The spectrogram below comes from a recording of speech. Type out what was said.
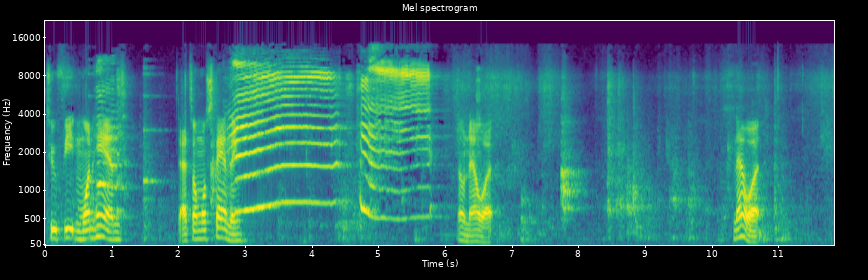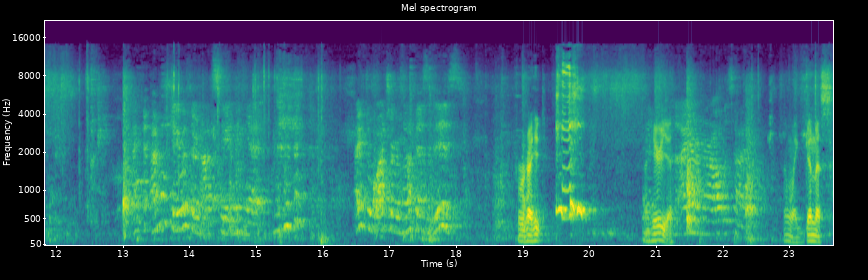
Two feet in one hand. That's almost standing. Oh, now what? Now what? I, I'm okay with her not standing yet. I have to watch her enough as it is. Right. I hear you. I on her all the time. Oh my goodness.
